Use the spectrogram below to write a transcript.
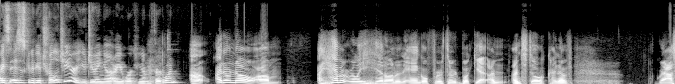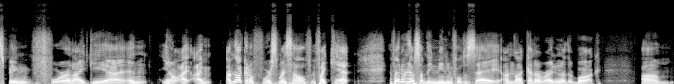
is, is this going to be a trilogy? Are you doing? A, are you working on the third one? Uh, I don't know. Um, I haven't really hit on an angle for a third book yet. I'm I'm still kind of grasping for an idea, and you know, I, I'm I'm not going to force myself if I can't if I don't have something meaningful to say, I'm not going to write another book. Um,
